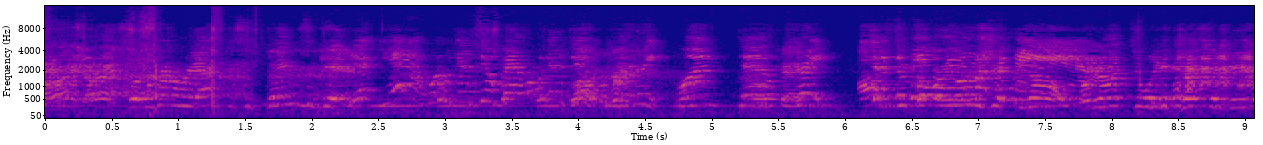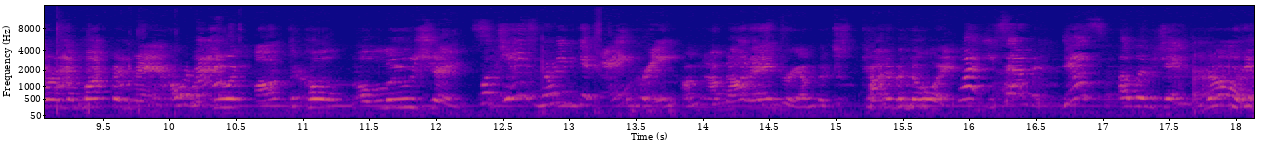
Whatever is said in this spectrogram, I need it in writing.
all right, all right. So we're gonna react to some things again. Yeah, yeah, what are we gonna do, Pear? What are we gonna do? Well, we're gonna- Three. One, two, Okay. three. Justin Optical Bieber and the illusion. Muffin No, Man. we're not doing Justin Bieber and the Muffin Man. Oh, we're We're not? doing optical illusions. Well, geez, don't even get angry. I'm, I'm not angry. I'm just kind of annoyed. What? You sounded disillusion. No, hey,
